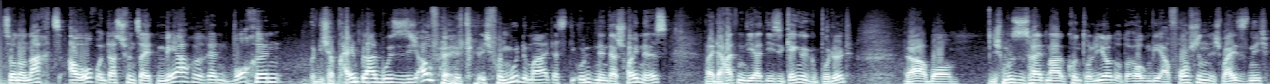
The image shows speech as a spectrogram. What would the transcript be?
sondern nachts auch. Und das schon seit mehreren Wochen. Und ich habe keinen Plan, wo sie sich aufhält. Ich vermute mal, dass die unten in der Scheune ist, weil da hatten die ja diese Gänge gebuddelt. Ja, aber ich muss es halt mal kontrollieren oder irgendwie erforschen, ich weiß es nicht.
